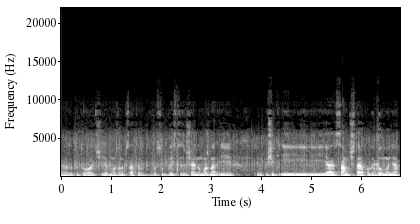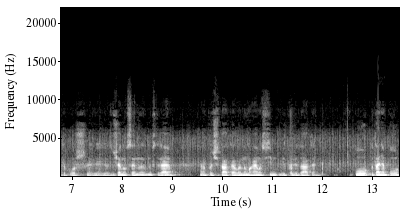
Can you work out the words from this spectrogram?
е, запитувала, чи можна написати в особисті. Звичайно, можна. І пишіть. І я сам читаю повідомлення, також, звичайно, все не, встигаю прочитати, але намагаємось всім відповідати. По питання по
